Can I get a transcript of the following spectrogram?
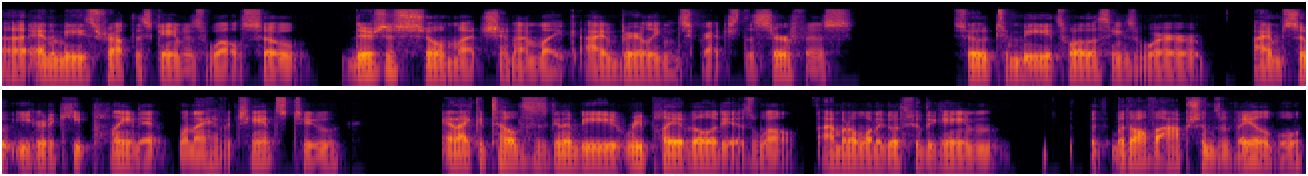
uh, enemies throughout this game as well. So there's just so much, and I'm like, I've barely even scratched the surface. So to me, it's one of those things where I'm so eager to keep playing it when I have a chance to. And I could tell this is going to be replayability as well. I'm going to want to go through the game with, with all the options available.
